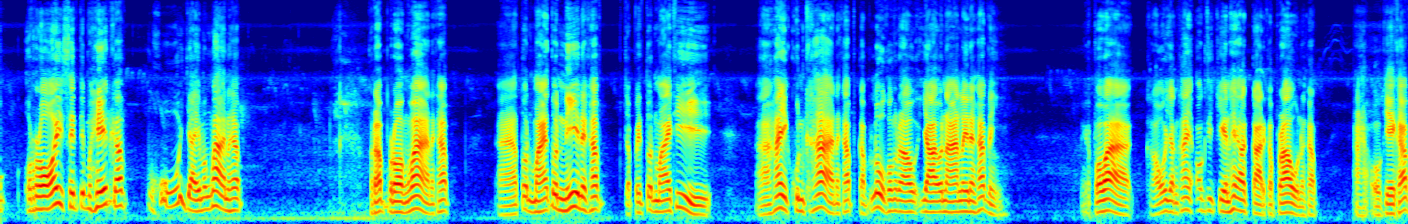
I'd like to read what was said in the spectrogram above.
600เซนติเมตรครับโอ้โหใหญ่มากๆนะครับ รับรองว่านะครับต้นไม้ต้นนี้นะครับ จะเป็นต้นไม้ที่ให้คุณค่านะครับ กับโลกของเรายาวนานเลยนะครับนี่เพราะว่าเขายังให้ออกซิเจนให้อากาศกับเรานะครับ อ่าโอเคครับ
